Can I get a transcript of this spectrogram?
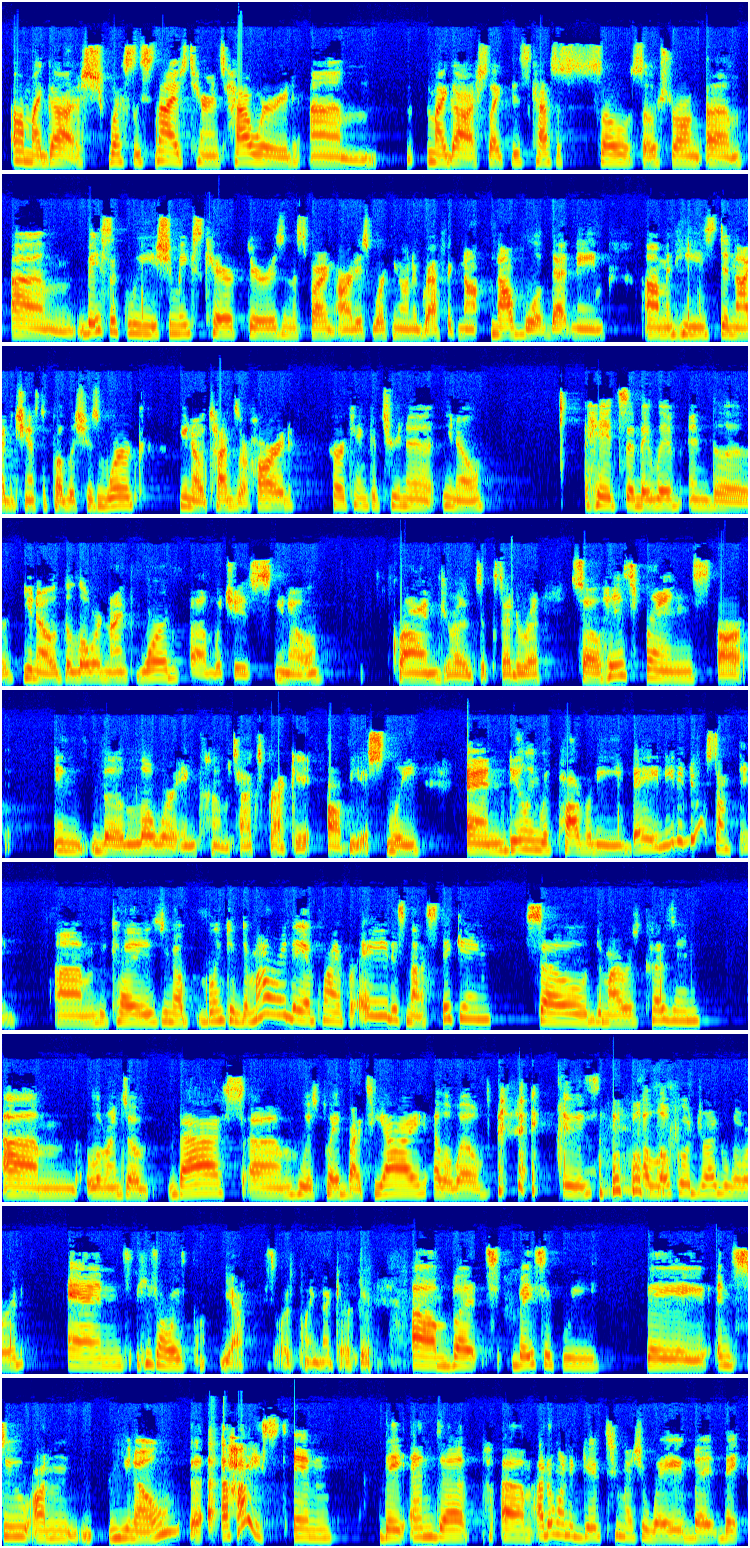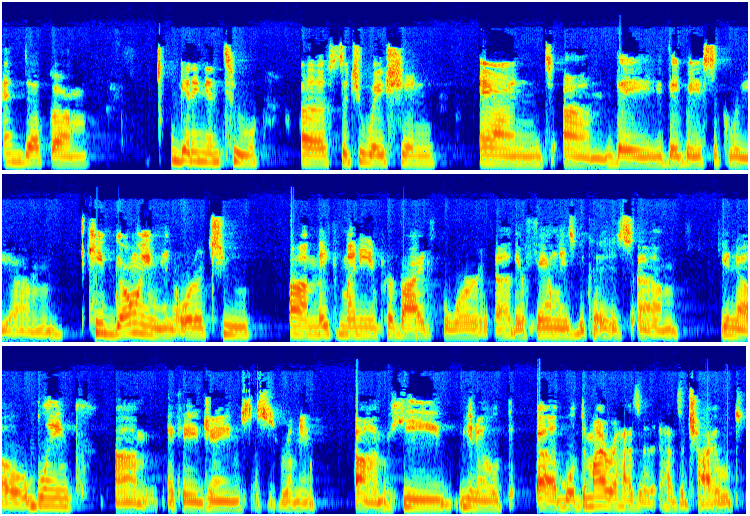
oh my gosh, Wesley Snipes, Terrence Howard. Um, my gosh, like this cast is so, so strong. Um, um, basically Shameik's character is an aspiring artist working on a graphic no- novel of that name. Um, and he's denied a chance to publish his work. You know, times are hard. Hurricane Katrina, you know, hits and they live in the, you know, the lower ninth ward, um, which is, you know, crime, drugs, etc. So his friends are in the lower income tax bracket, obviously, and dealing with poverty, they need to do something. Um, because, you know, Blink Demara, they applying for aid, it's not sticking. So Demara's cousin, um, Lorenzo Bass, um, who is played by T.I., LOL, is a local drug lord. And he's always, yeah, he's always playing that character. Um, but basically, they ensue on, you know, a, heist and they end up, um, I don't want to give too much away, but they end up, um, getting into a situation and um, they they basically um, keep going in order to um, make money and provide for uh, their families because um, you know Blink, aka um, James, this is real name. Um, he, you know, uh, well, Demira has a has a child,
